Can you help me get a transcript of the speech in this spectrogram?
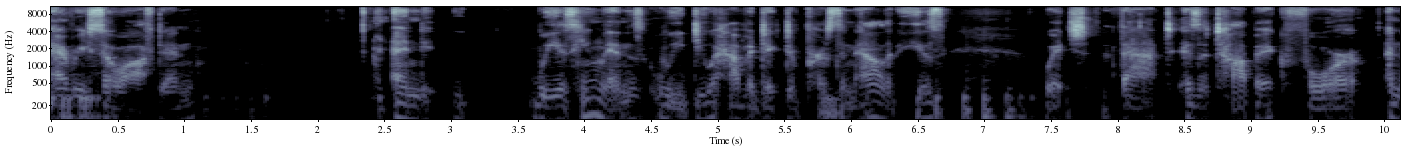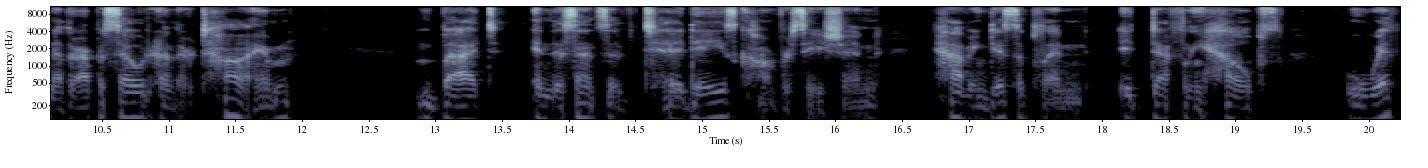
every so often. And we as humans, we do have addictive personalities, which that is a topic for another episode, another time. But in the sense of today's conversation, having discipline, it definitely helps with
